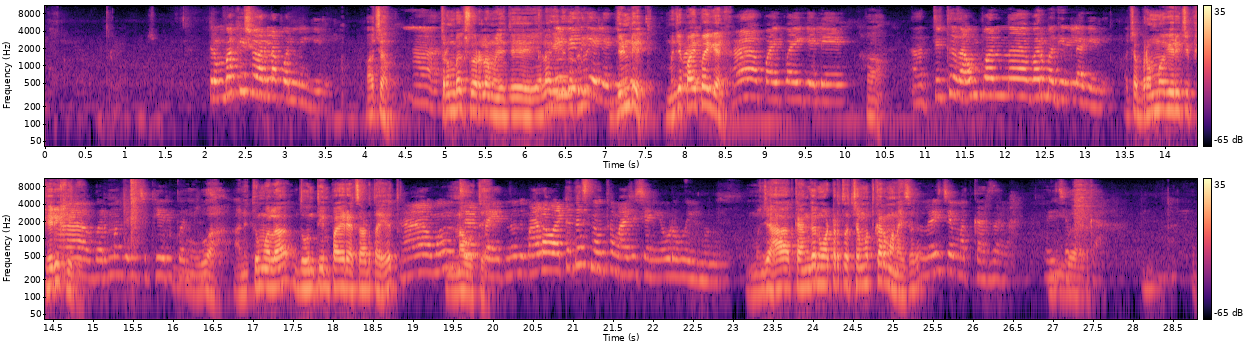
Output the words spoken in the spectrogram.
त्र्यंबकेश्वरला पण मी गेले. अच्छा. हा. त्र्यंबकेश्वरला म्हणजे ते याला गेले का दिंडीत तुम्ही? गेले, दिंडीत. म्हणजे पायी पायी गेले. हा पायी पायी गेले. हा. अं, तिथं जाऊन पण ब्रह्मगिरीला गेले. अच्छा ब्रह्मगिरीची फेरी केली. हा ब्रह्मगिरीची फेरी पण वा. आणि तुम्हाला दोन तीन पायऱ्या चढता येत हा मग नव्हते. चढता येत नव्हते मला वाटतच नव्हतं माझ्याच्याने एवढं होईल म्हणून. म्हणजे हा कॅंगन वॉटरचा चमत्कार म्हणायचा का? लई चमत्कार झाला. बरं.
